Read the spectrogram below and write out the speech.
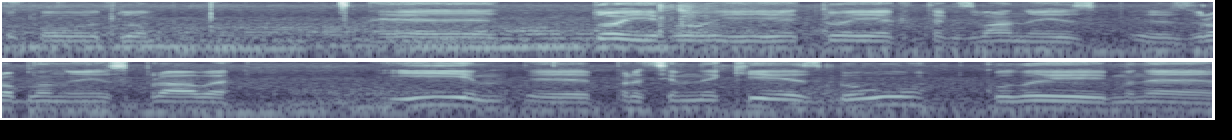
по поводу тої, і- тої так званої зробленої справи. І е, працівники СБУ, коли мене,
